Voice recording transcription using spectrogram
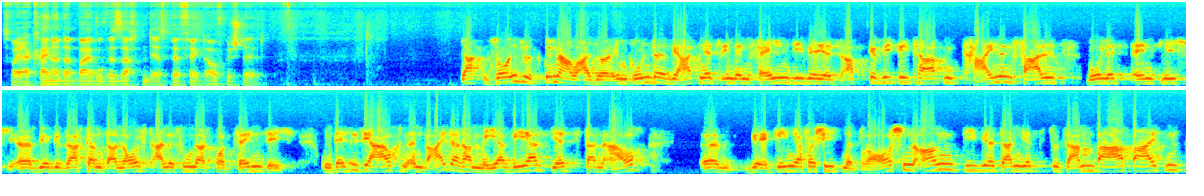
Es war ja keiner dabei, wo wir sagten, der ist perfekt aufgestellt. Ja, so ist es genau. Also im Grunde, wir hatten jetzt in den Fällen, die wir jetzt abgewickelt haben, keinen Fall, wo letztendlich äh, wir gesagt haben, da läuft alles hundertprozentig. Und das ist ja auch ein weiterer Mehrwert jetzt dann auch. Äh, wir gehen ja verschiedene Branchen an, die wir dann jetzt zusammen bearbeiten.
